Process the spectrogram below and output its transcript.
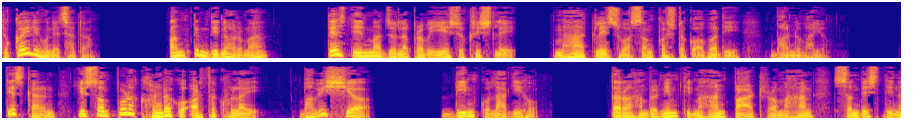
त्यो कहिले हुनेछ त? अन्तिम दिनहरूमा त्यस दिनमा जुनलाई प्रभु येशु ख्रिस्टले महाक्लेश वा संकष्टको अवधि भन्नुभयो। त्यसकारण यो सम्पूर्ण खण्डको अर्थ खुलाई भविष्य दिनको लागि हो। तर हाम्रो निम्ति महान पाठ र महान सन्देश दिन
